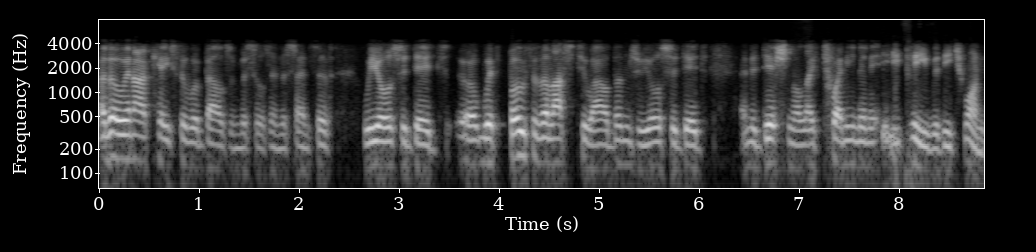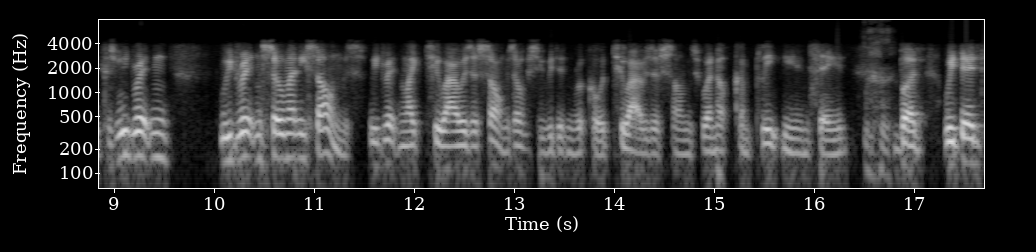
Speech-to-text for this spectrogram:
Although in our case there were bells and whistles in the sense of we also did uh, with both of the last two albums we also did an additional like 20 minute EP with each one because we'd written we'd written so many songs. We'd written like two hours of songs. Obviously, we didn't record two hours of songs. We're not completely insane, but we did.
